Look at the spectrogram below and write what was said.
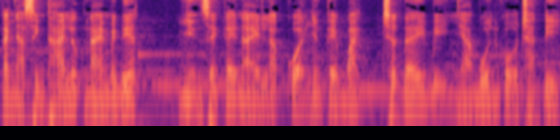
Các nhà sinh thái lúc này mới biết những rễ cây này là của những cây bách trước đây bị nhà buôn gỗ chặt đi.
